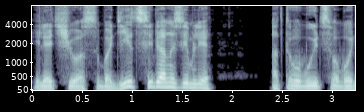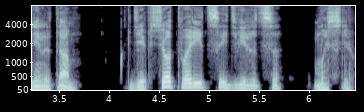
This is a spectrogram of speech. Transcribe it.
или от чего освободит себя на земле, от того будет свободен и там, где все творится и движется мыслью.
